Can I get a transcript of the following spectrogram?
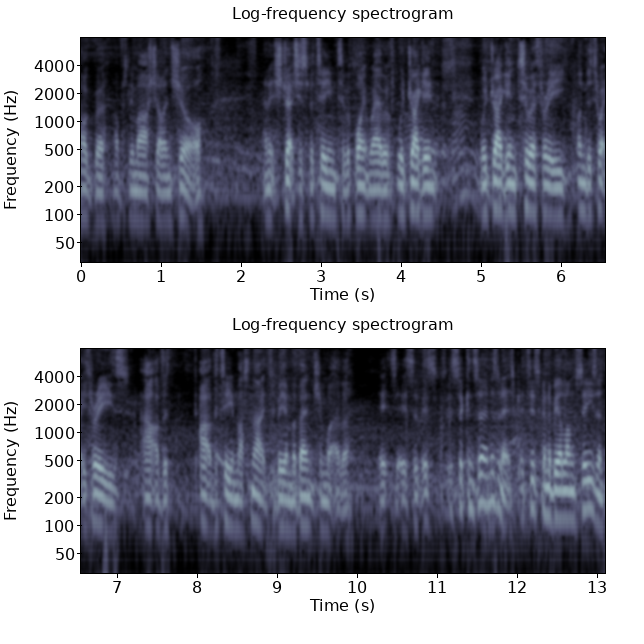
Pogba, obviously Martial and Shaw, and it stretches the team to the point where we're, we're dragging we're dragging two or three under 23s out of the out of the team last night to be on the bench and whatever. It's it's a, it's, it's a concern, isn't it? It's, it's going to be a long season.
